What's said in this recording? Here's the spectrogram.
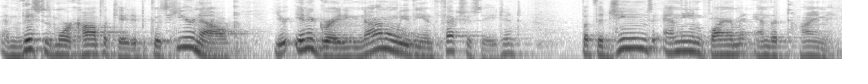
And this is more complicated because here now you're integrating not only the infectious agent, but the genes and the environment and the timing.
